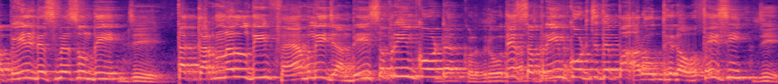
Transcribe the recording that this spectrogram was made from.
ਅਪੀਲ ਡਿਸਮਿਸ ਹੁੰਦੀ ਜੀ। ਤਾਂ ਕਰਨਲ ਦੀ ਫੈਮਿਲੀ ਜਾਂਦੀ ਸੁਪਰੀਮ ਕੋਰਟ ਤੇ ਸੁਪਰੀਮ ਕੋਰਟ 'ਚ ਤੇ ਭਾਰ ਉੱਥੇ ਦਾ ਉੱਥੇ ਹੀ ਸੀ ਜੀ।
